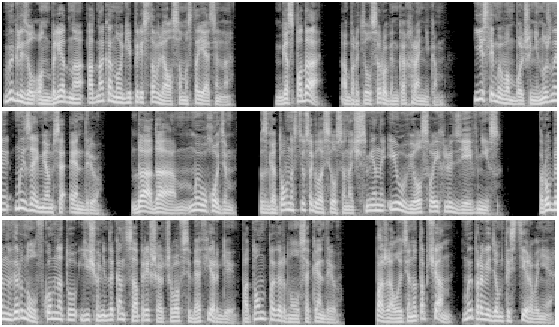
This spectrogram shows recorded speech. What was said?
Выглядел он бледно, однако ноги переставлял самостоятельно. «Господа!» — обратился Робин к охранникам. «Если мы вам больше не нужны, мы займемся Эндрю». «Да, да, мы уходим», — с готовностью согласился ночсмены и увел своих людей вниз. Робин вернул в комнату еще не до конца пришедшего в себя Ферги, потом повернулся к Эндрю. «Пожалуйте на топчан, мы проведем тестирование».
